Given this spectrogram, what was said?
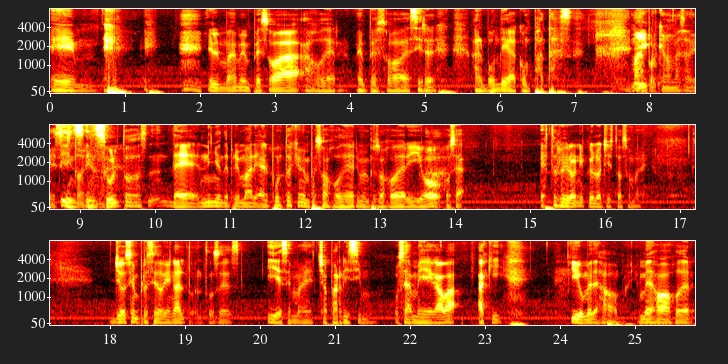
Eh, el más me empezó a, a joder. Me empezó a decir albóndiga con patas. Y- ¿por qué no me sabía esa historia? insultos de niños de primaria. El punto es que me empezó a joder y me empezó a joder. Y yo, Ah. o sea, esto es lo irónico y lo chistoso, mae. Yo siempre he sido bien alto, entonces, y ese mae chaparrísimo. O sea, me llegaba aquí y yo me dejaba, mae, yo me dejaba joder.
